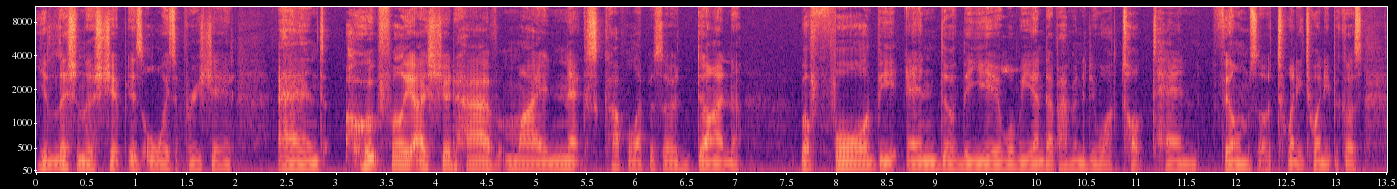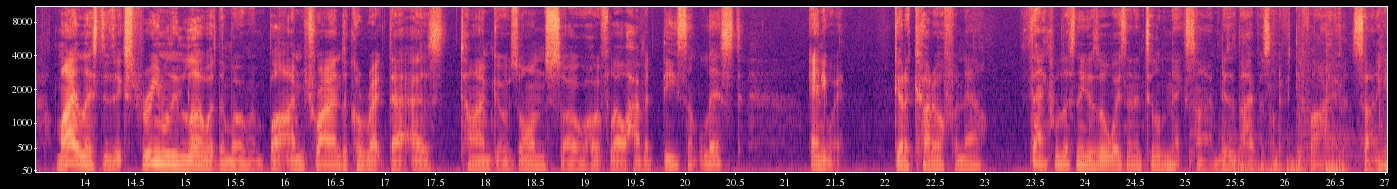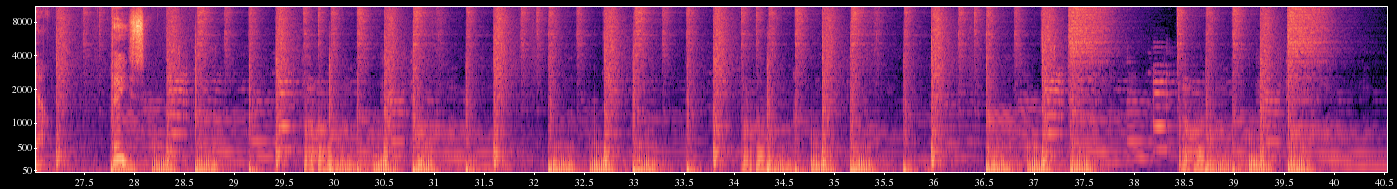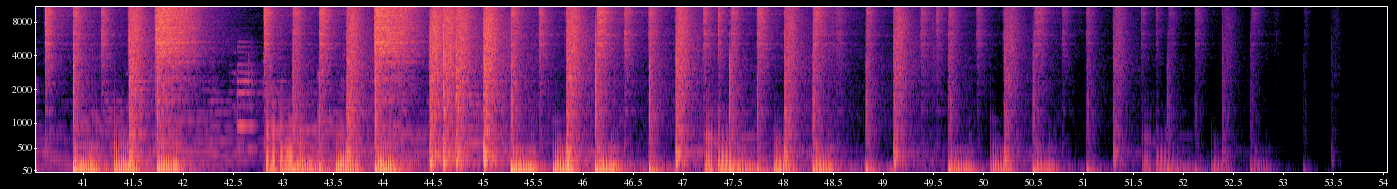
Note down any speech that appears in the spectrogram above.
your listenership is always appreciated. And hopefully, I should have my next couple episodes done before the end of the year where we end up having to do our top 10 films of 2020 because my list is extremely low at the moment, but I'm trying to correct that as time goes on. So hopefully, I'll have a decent list. Anyway, gonna cut off for now. Thanks for listening as always, and until next time, this is the Hypersonic 55 signing out. Peace.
